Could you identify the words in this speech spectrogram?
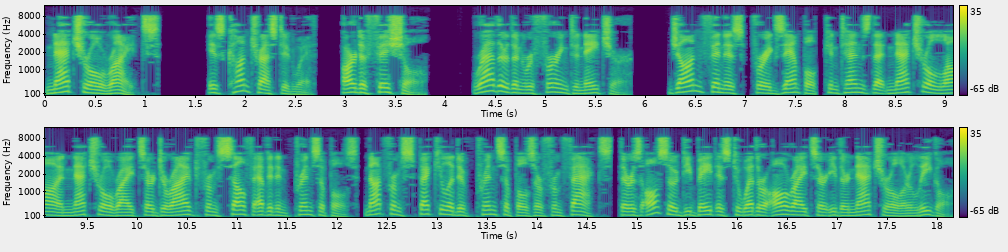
«natural rights» is contrasted with «artificial» rather than referring to nature. John Finnis, for example, contends that natural law and natural rights are derived from self-evident principles, not from speculative principles or from facts. There is also debate as to whether all rights are either natural or legal.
